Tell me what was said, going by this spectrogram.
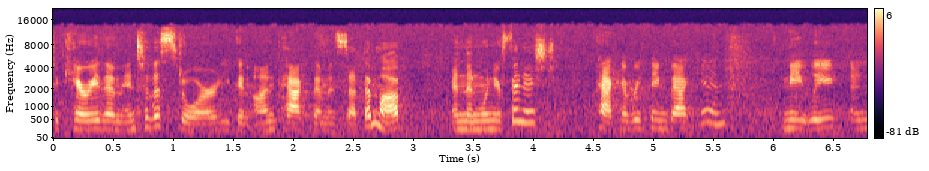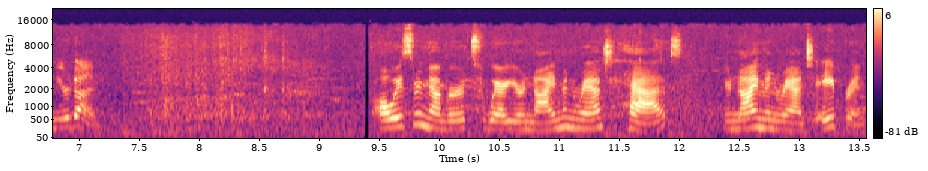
To carry them into the store, you can unpack them and set them up, and then when you're finished, pack everything back in neatly, and you're done. Always remember to wear your Niman Ranch hat, your Niman Ranch apron,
